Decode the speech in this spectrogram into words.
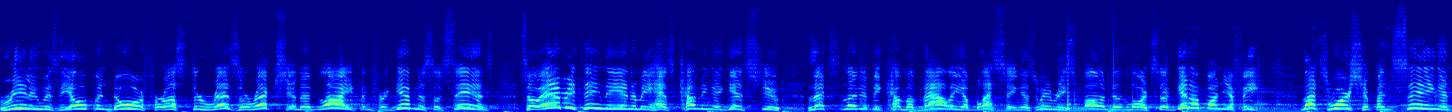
really was the open door for us through resurrection and life and forgiveness of sins. So everything the enemy has coming against you, let's let it become a valley of blessing as we respond to the Lord. So get up on your feet. Let's worship and sing and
